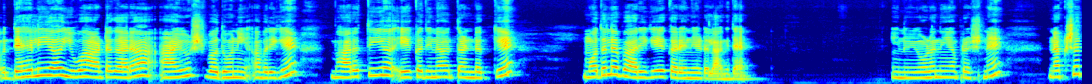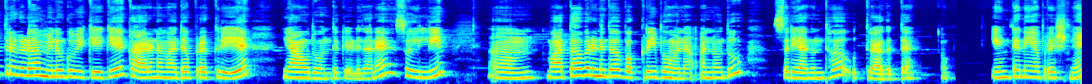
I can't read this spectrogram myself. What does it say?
ದೆಹಲಿಯ ಯುವ ಆಟಗಾರ ಆಯುಷ್ ಬದೋನಿ ಅವರಿಗೆ ಭಾರತೀಯ ಏಕದಿನ ತಂಡಕ್ಕೆ ಮೊದಲ ಬಾರಿಗೆ ಕರೆ ನೀಡಲಾಗಿದೆ. ಇನ್ನು ಏಳನೆಯ ಪ್ರಶ್ನೆ, ನಕ್ಷತ್ರಗಳ ಮಿನುಗುವಿಕೆಗೆ ಕಾರಣವಾದ ಪ್ರಕ್ರಿಯೆ ಯಾವುದು ಅಂತ ಕೇಳಿದ್ದಾರೆ ಸೊ ಇಲ್ಲಿ ವಾತಾವರಣದ ವಕ್ರೀಭವನ ಅನ್ನೋದು ಸರಿಯಾದಂತಹ ಉತ್ತರ ಆಗುತ್ತೆ. ಎಂಟನೆಯ ಪ್ರಶ್ನೆ,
